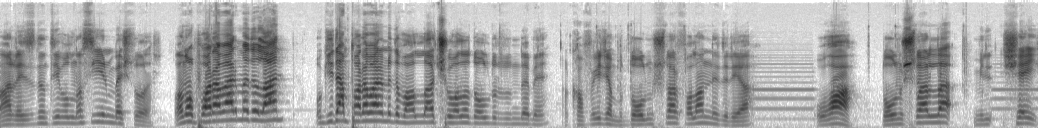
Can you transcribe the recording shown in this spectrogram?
Lan Resident Evil nasıl 25 dolar? Lan o para vermedi lan. O giden para vermedi. Vallahi çuvala doldurdun deme. Ya kafayı yiyeceğim. Bu dolmuşlar falan nedir ya? Oha. Dolmuşlarla şey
